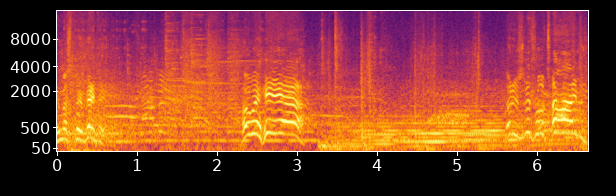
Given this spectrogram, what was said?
We must be ready! Over here! There is little time!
